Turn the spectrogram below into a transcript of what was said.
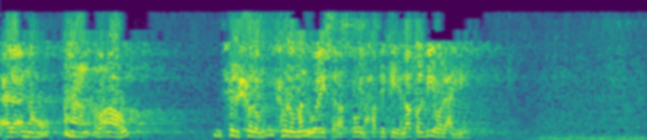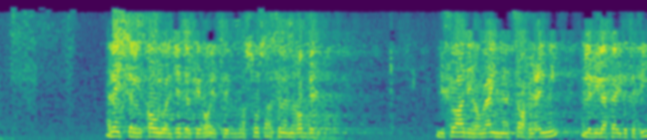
على أنه رآه في الحلم حلما وليس رؤية حقيقية لا قلبية ولا عينية. أليس القول والجدل في رؤية الرسول صلى الله عليه وسلم ربه بفؤاده وعينه من الترف العلمي الذي لا فائدة فيه؟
